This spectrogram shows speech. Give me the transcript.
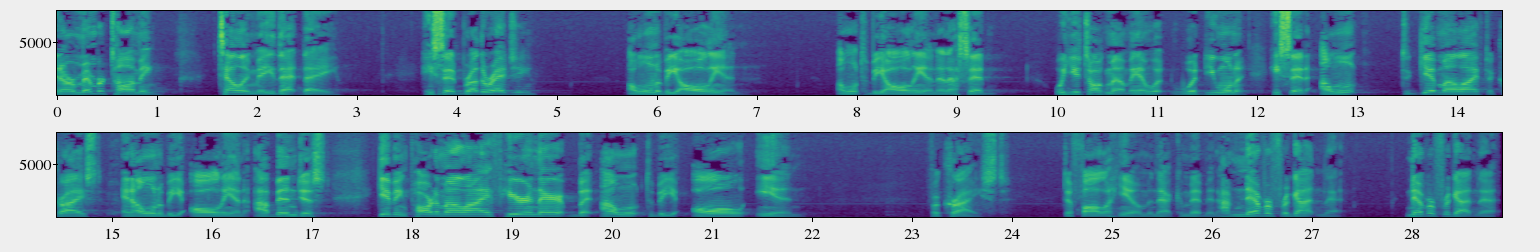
And I remember Tommy telling me that day, he said, Brother Reggie, I want to be all in. I want to be all in. And I said, What are you talking about, man? What, what do you want to? He said, I want to give my life to Christ and I want to be all in. I've been just giving part of my life here and there, but I want to be all in for Christ to follow Him in that commitment. I've never forgotten that. Never forgotten that.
